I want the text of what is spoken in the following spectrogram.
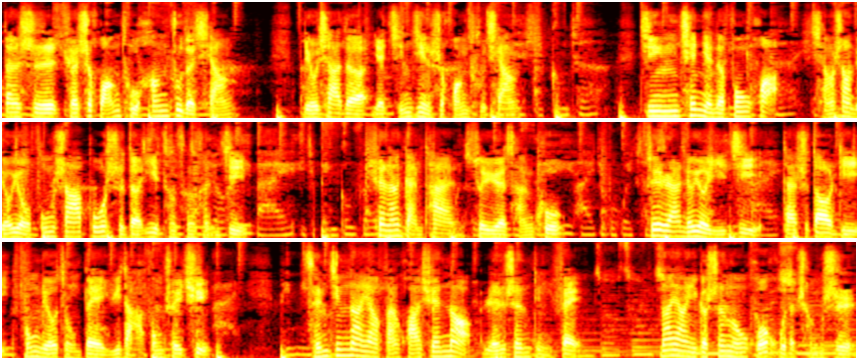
但是全是黄土夯筑的墙。留下的也仅仅是黄土墙，经千年的风化，墙上留有风沙剥蚀的一层层痕迹。轩然感叹岁月残酷，虽然留有遗迹，但是到底风流总被雨打风吹去。曾经那样繁华喧闹，人声鼎沸，那样一个生龙活虎的城市，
